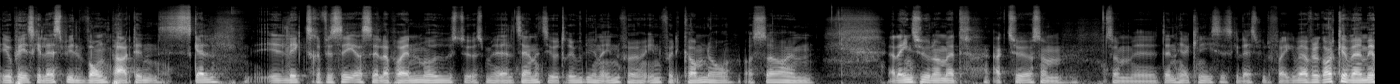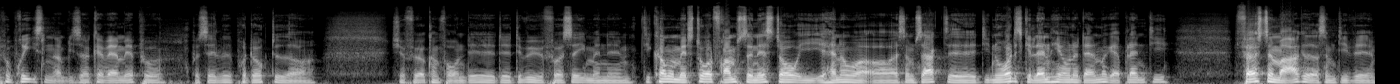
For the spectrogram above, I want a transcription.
europæiske lastbilvognpark, den skal elektrificeres eller på anden måde udstyres med alternative drivlinjer inden for, inden for de kommende år. Og så øhm, er der ingen tvivl om, at aktører som, som øh, den her kinesiske lastbilfabrik i hvert fald godt kan være med på prisen, og de så kan være med på, på selve produktet og chaufførkomforten. Det, det, det vil vi få at se, men øh, de kommer med et stort fremstød næste år i, i Hannover, og øh, som sagt, øh, de nordiske lande herunder Danmark er blandt de første markeder, som de vil,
